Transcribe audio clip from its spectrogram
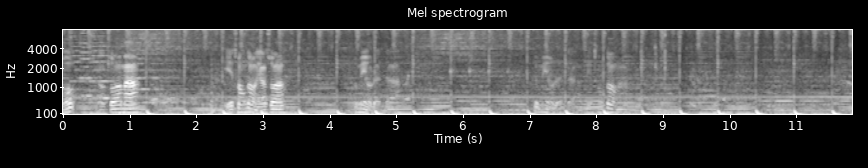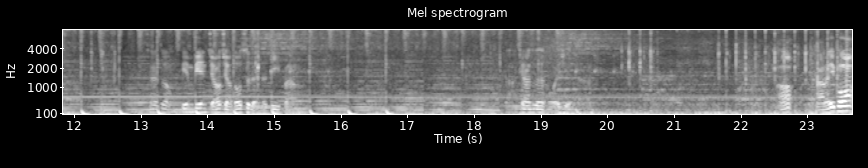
哦，要抓吗？别冲动，牙刷，后面有人的、都没有人的，别冲动啊！在这种边边角角都是人的地方，打架是很危险的。好，打了一波。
